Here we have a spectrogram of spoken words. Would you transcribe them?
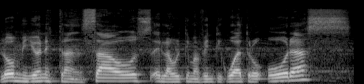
los millones transados en las últimas 24 horas.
